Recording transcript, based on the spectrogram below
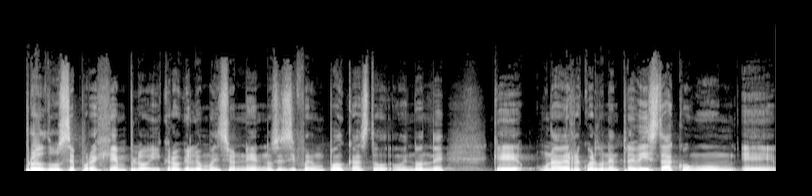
produce, por ejemplo, y creo que lo mencioné, no sé si fue en un podcast o, en dónde, que una vez recuerdo una entrevista con un eh,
